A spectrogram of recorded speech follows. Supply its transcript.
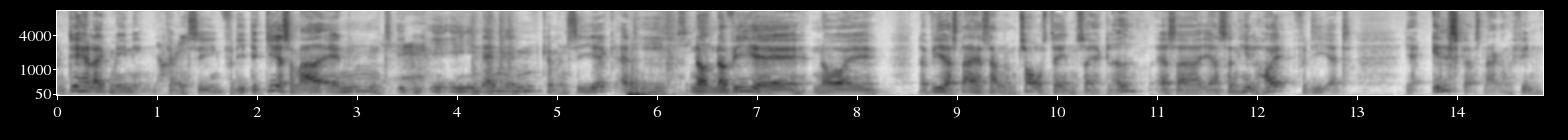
Jamen, det er heller ikke meningen, Nej. kan man sige. Fordi det giver så meget andet Ja. i, i, i en anden ende, kan man sige. Ikke? At når, når, vi, øh, når, øh, når vi har snakket sammen om torsdagen, så er jeg glad. Altså, jeg er sådan helt høj, fordi at jeg elsker at snakke om film.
